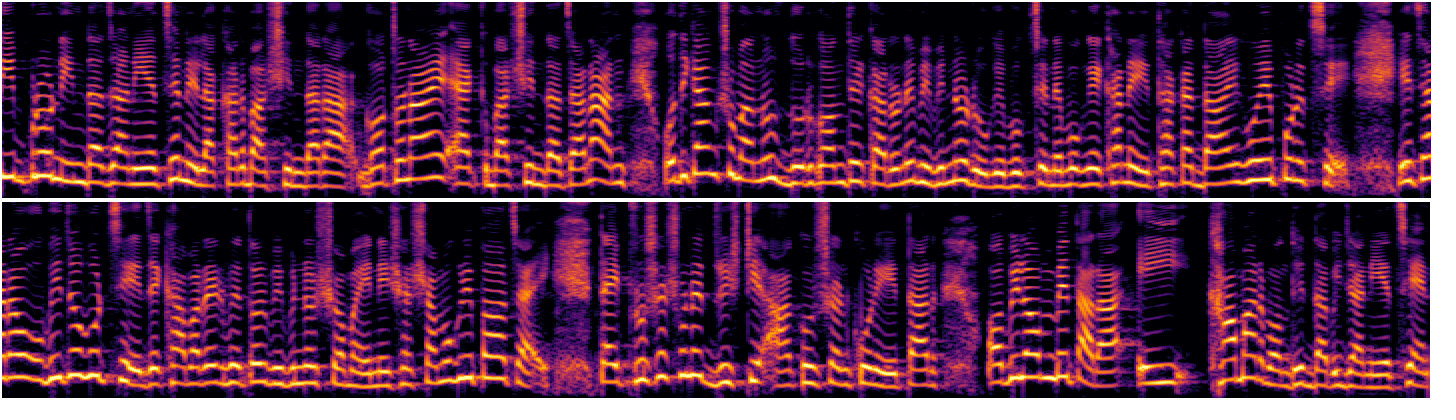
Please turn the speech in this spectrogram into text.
তীব্র নিন্দা জানিয়েছেন এলাকার বাসিন্দারা। ঘটনায় এক বাসিন্দা জানান, অধিকাংশ মানুষ দুর্গন্ধের কারণে বিভিন্ন রোগে ভুগছেন এবং এখানে থাকা দায় হয়ে পড়েছে। এছাড়াও অভিযোগ উঠছে যে খাবারের ভেতর বিভিন্ন সময়ে নেশার সামগ্রী পাওয়া যায়, তাই প্রশাসনের দৃষ্টি আকর্ষণ করে তার অবিলম্বে তারা এই খামার বন্ধের দাবি জানিয়েছেন।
